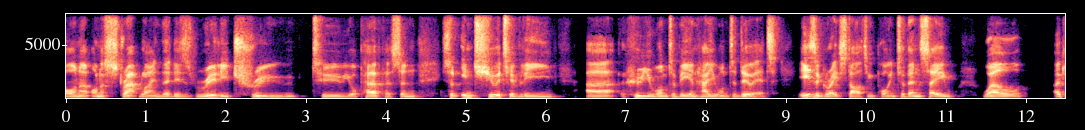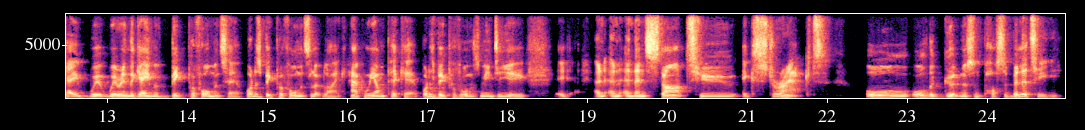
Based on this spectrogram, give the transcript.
on a, on a strapline that is really true to your purpose and sort of intuitively uh, who you want to be and how you want to do it is a great starting point to then say, well, okay, we're, we're in the game of big performance here. What does big performance look like? How can we unpick it? What does big mm-hmm. performance mean to you? It, and, and, and then start to extract all, all the goodness and possibility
